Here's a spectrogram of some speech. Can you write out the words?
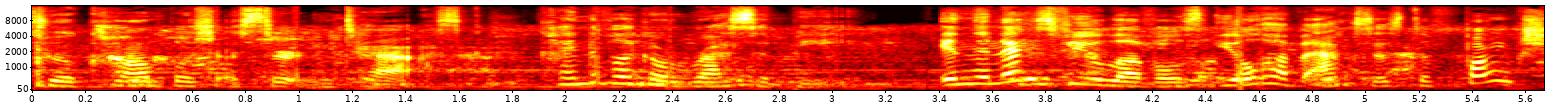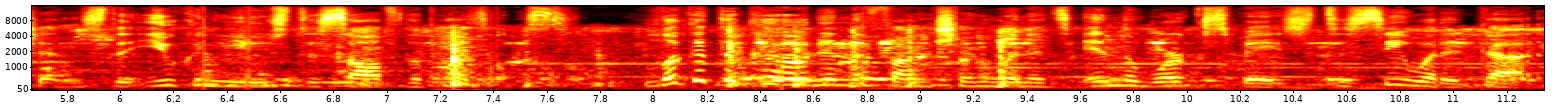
to accomplish a certain task, kind of like a recipe. In the next few levels, you'll have access to functions that you can use to solve the puzzles. Look at the code in the function when it's in the workspace to see what it does.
